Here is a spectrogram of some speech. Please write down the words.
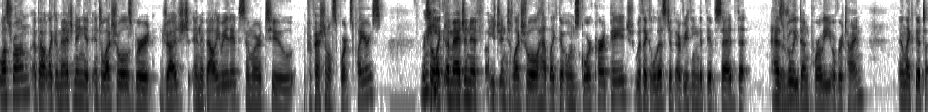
LessWrong about like imagining if intellectuals were judged and evaluated similar to professional sports players. Right. So like imagine if each intellectual had like their own scorecard page with like a list of everything that they've said that has really done poorly over time and like the, t-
